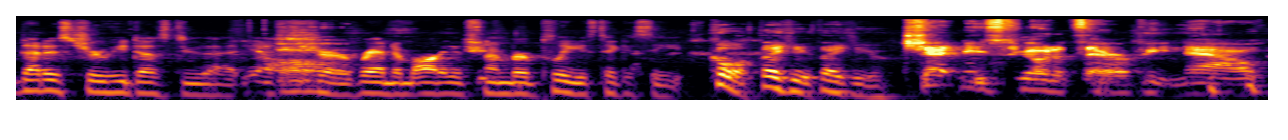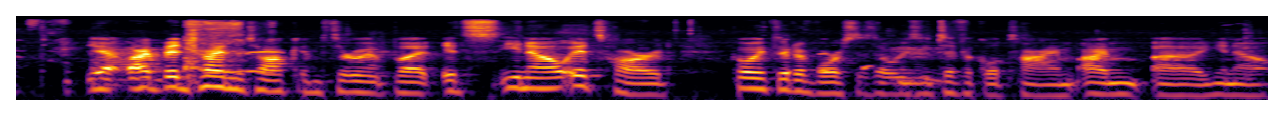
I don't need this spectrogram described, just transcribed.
that is true. He does do that. Yes, Oh. sure. Random audience member, please take a seat. Cool. Thank you. Thank you. Chet needs to go to therapy now. Yeah, I've been trying to talk him through it, but it's you know it's hard. Going through divorce is always a difficult time. I'm uh you know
